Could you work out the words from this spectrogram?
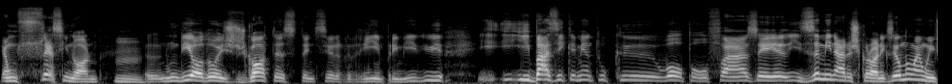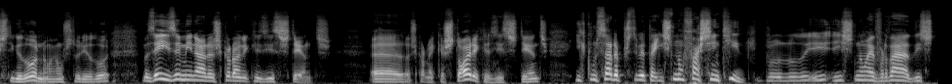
é um sucesso enorme. Eh, num dia ou dois esgota-se, tem de ser reimprimido. E, e- e basicamente o que Walpole faz é examinar as crónicas. Ele não é um investigador, não é um historiador, mas é examinar as crónicas existentes uh, as crónicas históricas existentes e começar a perceber, "Bem, isto não faz sentido, isto não é verdade, isto,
